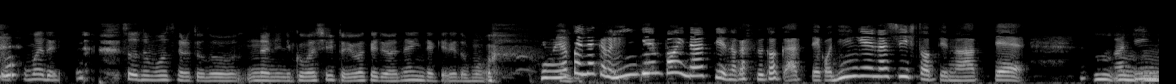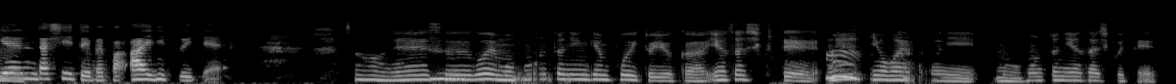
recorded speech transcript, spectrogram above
そこまで、そのモーツァルトの何に詳しいというわけではないんだけれども。でもやっぱりなんか人間っぽいなっていうのがすごくあって、こう人間らしい人っていうのがあって、まあ、人間らしいといえばやっぱ愛について。そうね、すごいもう本当人間っぽいというか、優しくて、ね、うん、弱いのに、もう本当に優しくて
